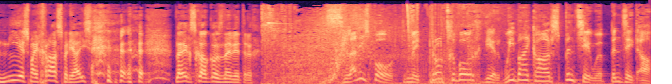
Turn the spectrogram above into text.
nie eers my gras by die huis. Bly geskakel ons nou weer terug. Sluddy Sport met trots geborg deur webycars.co.za.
